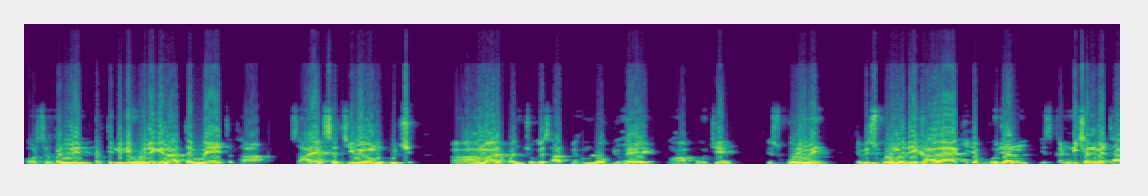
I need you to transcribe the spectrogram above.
और सरपंच प्रतिनिधि होने के नाते मैं तथा सहायक सचिव एवं कुछ आ, हमारे पंचों के साथ में हम लोग जो है वहाँ पहुँचे स्कूल में। जब स्कूल में देखा गया कि जब भोजन इस कंडीशन में था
